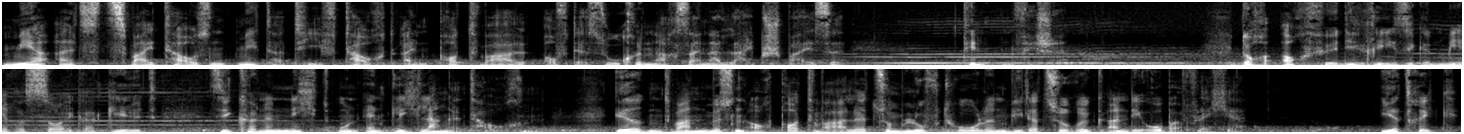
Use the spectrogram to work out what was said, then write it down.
Mehr als 2000 Meter tief taucht ein Pottwal auf der Suche nach seiner Leibspeise, Tintenfische. Doch auch für die riesigen Meeressäuger gilt, sie können nicht unendlich lange tauchen. Irgendwann müssen auch Pottwale zum Luftholen wieder zurück an die Oberfläche. Ihr Trick?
